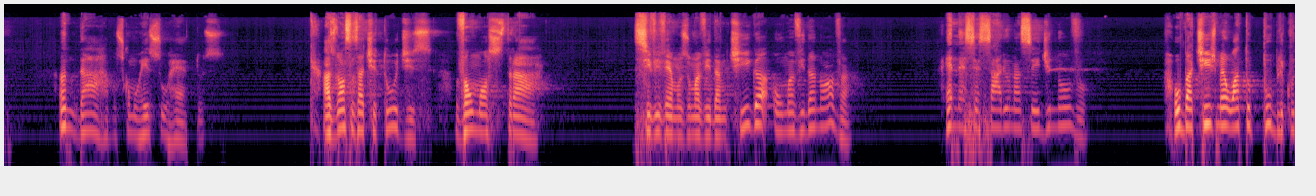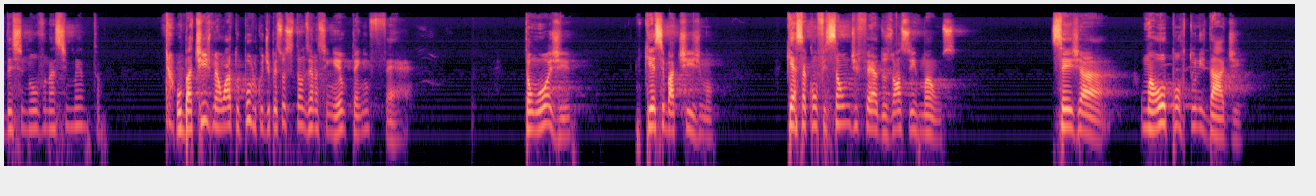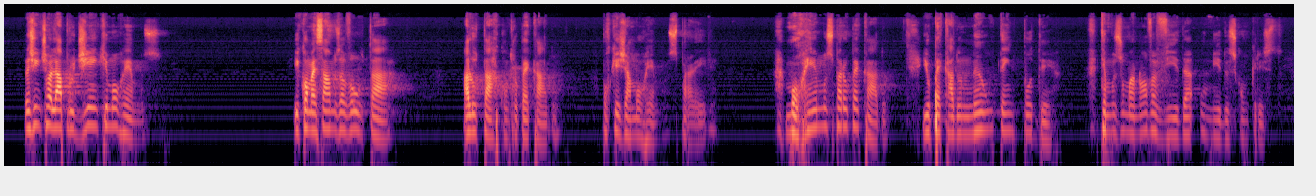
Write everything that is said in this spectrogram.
andarmos como ressurretos. As nossas atitudes vão mostrar se vivemos uma vida antiga ou uma vida nova. É necessário nascer de novo. O batismo é o ato público desse novo nascimento. O batismo é um ato público de pessoas que estão dizendo assim: Eu tenho fé. Então hoje, que esse batismo, que essa confissão de fé dos nossos irmãos, seja uma oportunidade da gente olhar para o dia em que morremos e começarmos a voltar a lutar contra o pecado, porque já morremos para ele. Morremos para o pecado e o pecado não tem poder. Temos uma nova vida unidos com Cristo.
